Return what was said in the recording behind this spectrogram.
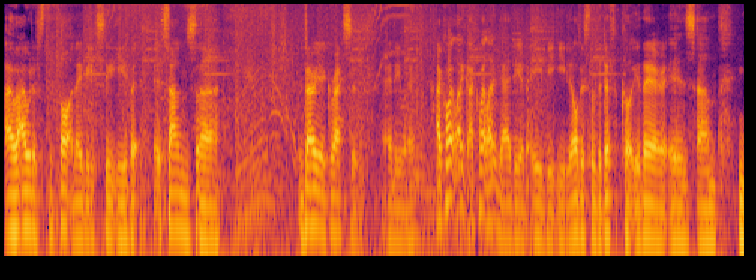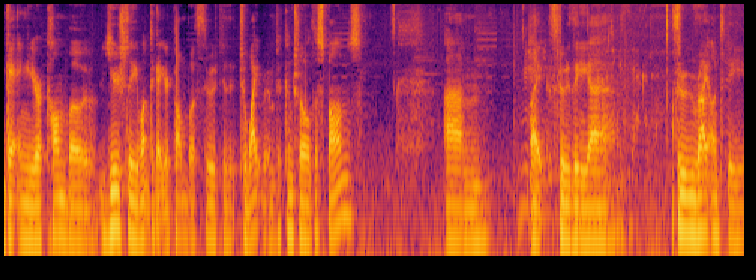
I, I would have thought an A B C E, but it sounds uh, very aggressive. Anyway, I quite like I quite like the idea of A B E. Obviously, the difficulty there is um, getting your combo. Usually, you want to get your combo through to the, to White Room to control the spawns. Um, like through the uh, through right onto the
